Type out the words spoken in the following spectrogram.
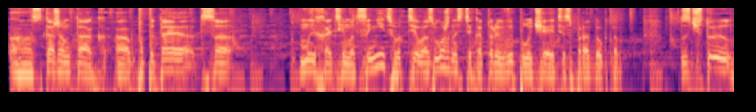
а, скажем так, а, попытается мы хотим оценить вот те возможности, которые вы получаете с продуктом. Зачастую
